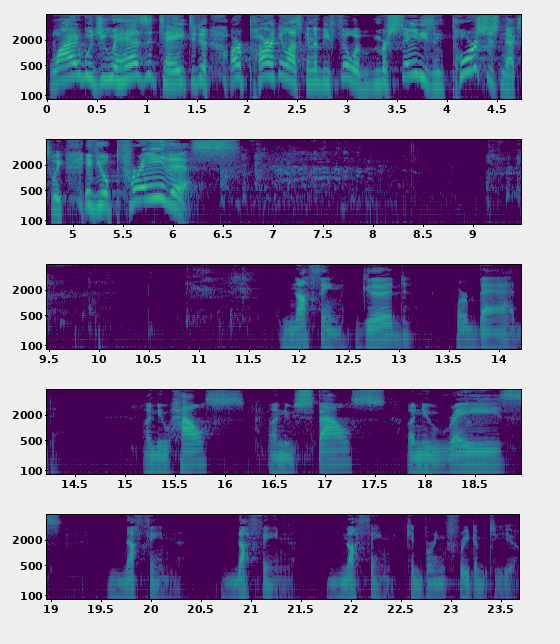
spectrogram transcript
Why would you hesitate to do Our parking lot's going to be filled with Mercedes and Porsches next week if you'll pray this. Nothing good or bad. A new house, a new spouse, a new raise, nothing, nothing, nothing can bring freedom to you.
